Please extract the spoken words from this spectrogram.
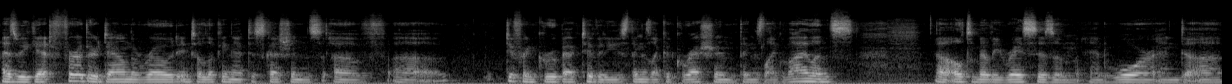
as we get further down the road into looking at discussions of uh, different group activities, things like aggression, things like violence, uh, ultimately racism and war, and uh,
